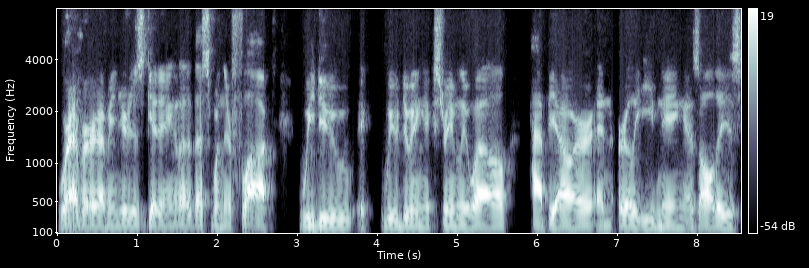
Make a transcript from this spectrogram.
wherever. I mean, you're just getting uh, that's when they're flocked. We do we're doing extremely well happy hour and early evening as all these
